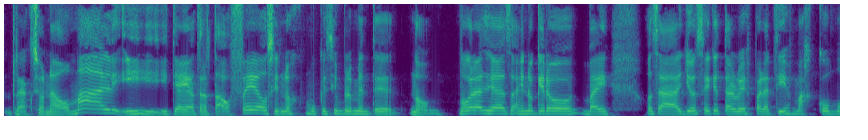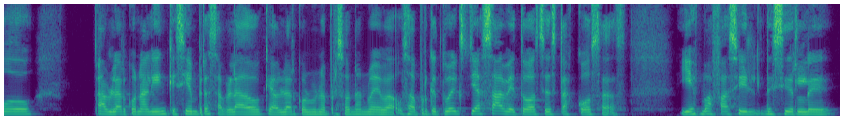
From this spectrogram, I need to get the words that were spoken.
reaccionado mal y, y, te haya tratado feo, sino es como que simplemente, no, no gracias, ahí no quiero, bye. O sea, yo sé que tal vez para ti es más cómodo hablar con alguien que siempre has hablado que hablar con una persona nueva, o sea, porque tu ex ya sabe todas estas cosas y es más fácil decirle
